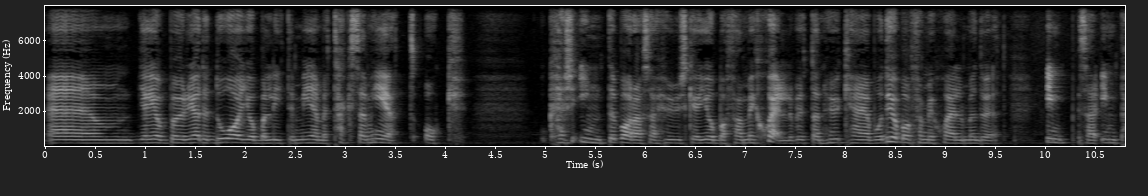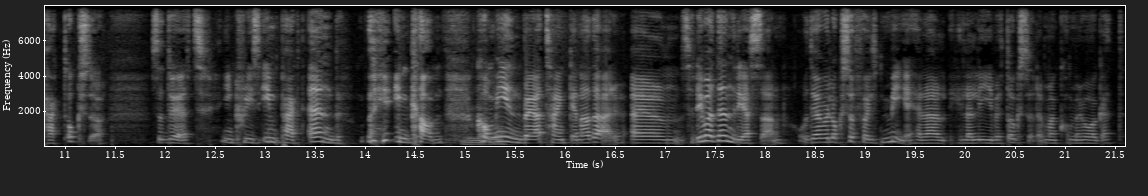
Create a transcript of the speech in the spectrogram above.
Ehm, jag började då jobba lite mer med tacksamhet och och kanske inte bara så här, hur ska jag jobba för mig själv utan hur kan jag både jobba för mig själv men du vet im- så här, impact också. Så du vet, increase impact and income kom in började tankarna där. Ehm, så det var den resan och det har väl också följt med hela, hela livet också där man kommer ihåg att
